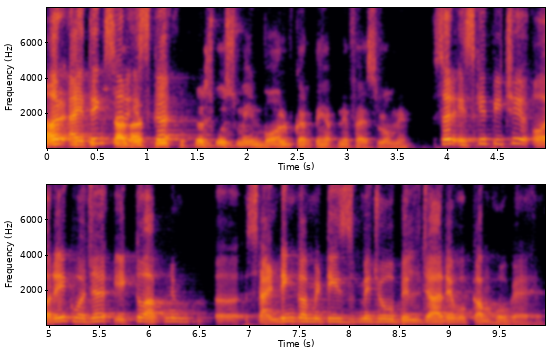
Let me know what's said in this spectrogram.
और आई थिंक सर इसका को उसमें इन्वॉल्व करते हैं अपने फैसलों में? सर इसके पीछे और एक वजह एक तो आपने स्टैंडिंग uh, कमिटीज में जो बिल जा रहे हैं वो कम हो गए हैं।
